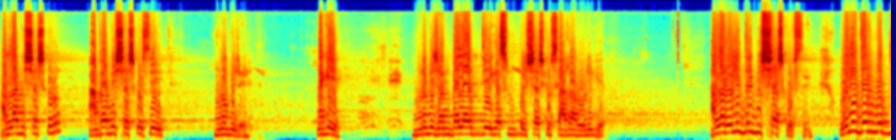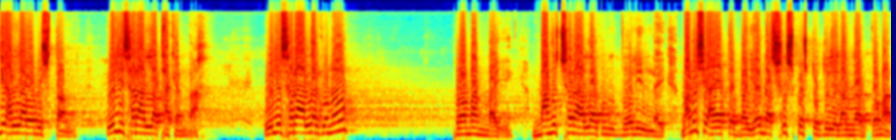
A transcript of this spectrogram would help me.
আল্লাহ বিশ্বাস করো? আমরা বিশ্বাস করছি নবীরে। নাকি? নবী জন বেলায় দিয়ে গেছেন, বিশ্বাস করছে আল্লাহর অলিকে আল্লাহর অলিদের বিশ্বাস করছে। অলিদের মধ্যে আল্লাহর অবস্থান। অলি ছাড়া আল্লাহ থাকেন না। অলি ছাড়া আল্লাহর কোনো প্রমাণ নাই। মানুষ ছাড়া আল্লাহর কোনো দলিল নাই। মানুষের আয়াতে বাইরে না সুস্পষ্ট দলিল আল্লাহর প্রমাণ।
